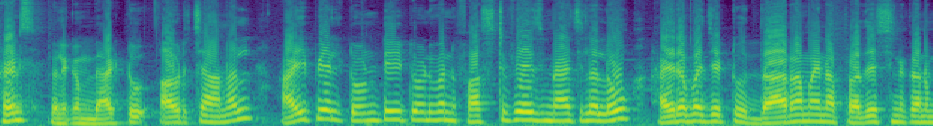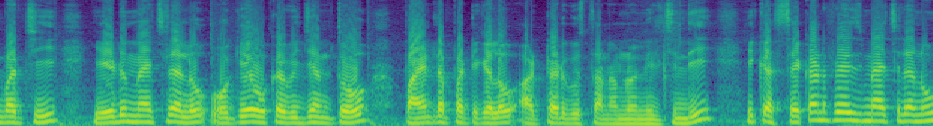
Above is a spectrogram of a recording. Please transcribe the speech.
Friends welcome back to our channel. IPL twenty twenty one first phase మ్యాచ్లలో హైదరాబాద్ జట్టు దారుణమైన ప్రదర్శన కనబర్చి ఏడు మ్యాచ్లలో ఒకే ఒక విజయంతో పాయింట్ల పట్టికలో అట్టడుగు స్థానంలో నిలిచింది. ఇక సెకండ్ ఫేజ్ మ్యాచ్లను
